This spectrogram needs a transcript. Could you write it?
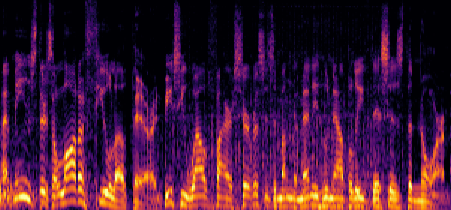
That means there's a lot of fuel out there, and BC Wildfire Service is among the many who now believe this is the norm.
